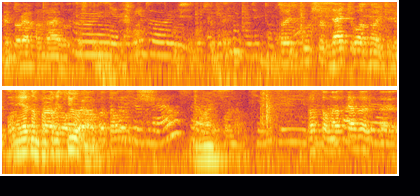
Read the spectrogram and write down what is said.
которая понравилась? То, что Лиза Нет, пришла. обиду, обсуждали. обиды не будет точно. То есть лучше взять у одной телефон, Я там попросил, обоих, а потом... Кто тебе понравился, Давай. тем ты Просто он рассказывает э,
